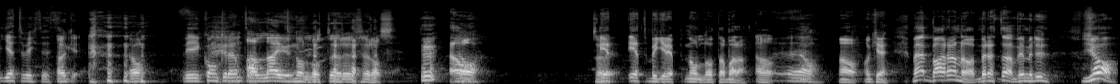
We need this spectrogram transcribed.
jätteviktigt. Okej. Ja. Vi är konkurrenter. Alla är ju 08 för oss. Ja. Det. Ett, ett begrepp 08 bara. Ja. Ja. Ja, okej. Men Baran då? Berätta, vem är du? Ja,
